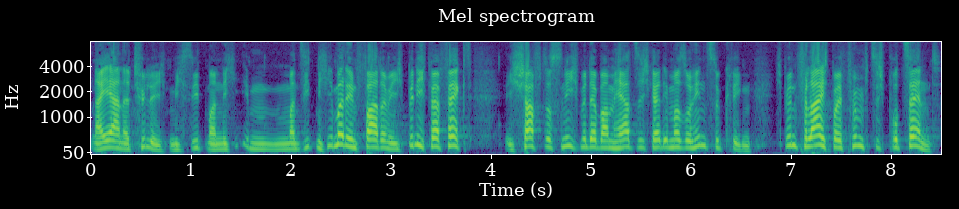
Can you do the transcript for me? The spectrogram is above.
naja, natürlich, mich sieht man nicht, man sieht nicht immer den Vater Ich bin nicht perfekt. Ich schaffe das nicht mit der Barmherzigkeit immer so hinzukriegen. Ich bin vielleicht bei 50 Prozent.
